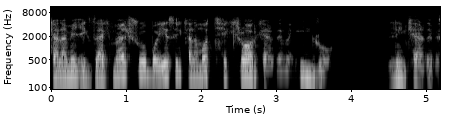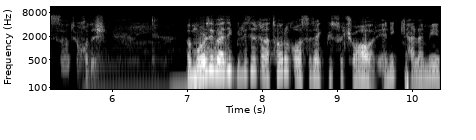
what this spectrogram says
کلمه اگزکت مچ رو با یه سری کلمات تکرار کرده و این رو لینک کرده به سایت خودش. و مورد بعدی بلیت قطار قاصدک 24 یعنی کلمه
